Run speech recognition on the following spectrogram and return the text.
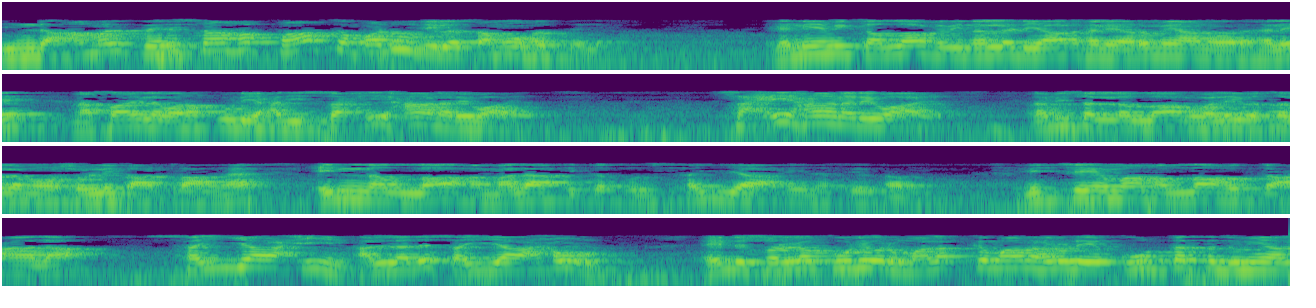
இந்த அமல் பெருசாக பார்க்கப்படுவதில்லை சமூகத்தில். கண்ணியமிக்கு அல்லாஹவி நல்லடியார்களே அருமையானவர்களே நசாயில வரக்கூடிய அதி சஹிஹான ரிவாயத். சஹிஹான ரிவாயத். நபி வலைவசல்லம் அலைஹி சொல்லி காட்டுறாங்க இன்னல்லாஹ மலாயிகத்துல் சய்யாஹீன நிச்சயமாக அல்லாஹ் தஆலா சய்யாஹீன் அல்லது சையாஹூன் என்று சொல்லக்கூடிய ஒரு மலக்குமார்களுடைய கூட்டத்தை துணியால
